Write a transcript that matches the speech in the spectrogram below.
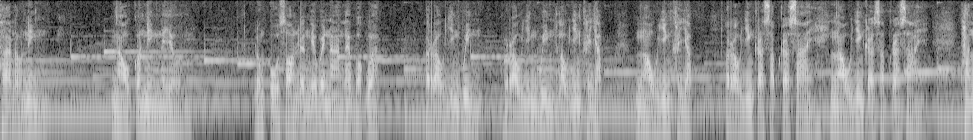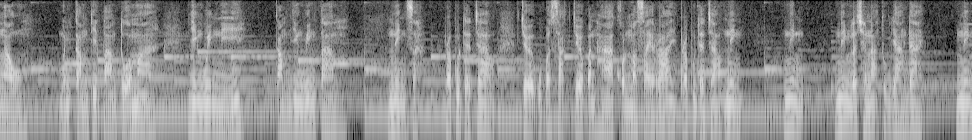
ถ้าเรานิ่ง เงาก็นิ่งนะโยม หลวงปู่สอนเรื่องนี้ไว้นานแล้วบอกว่า เรายิ่งวิ่ง เรายิ่งวิ่ง เรายิ่งขยับ เงายิ่งขยับ เรายิ่งกระสับกระส่าย เงายิ่งกระสับกระส่าย ถ้าเงาเหมือนกรรมที่ตามตัวมา ยิ่งวิ่งหนีกรรมยิ่งวิ่งตาม นิ่งซะพระพุทธเจ้า เจออุปสรรคเจอปัญหาคนมาใส่ร้าย พระพุทธเจ้านิ่ง นิ่ง นิ่งแล้วชนะทุกอย่างได้ นิ่ง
